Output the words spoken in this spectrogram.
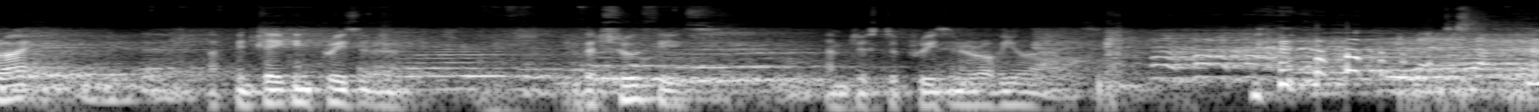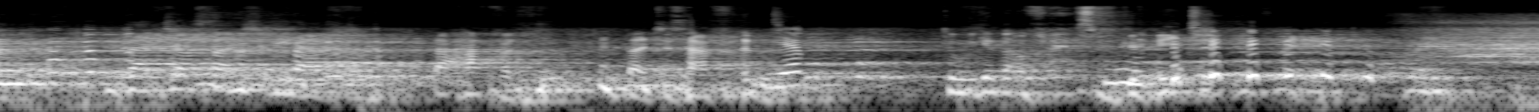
That's right. I've been taken prisoner. The truth is, I'm just a prisoner of your eyes. That just happened. That just actually happened. That happened. That just happened. Yep. Can we get that on Facebook immediately?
